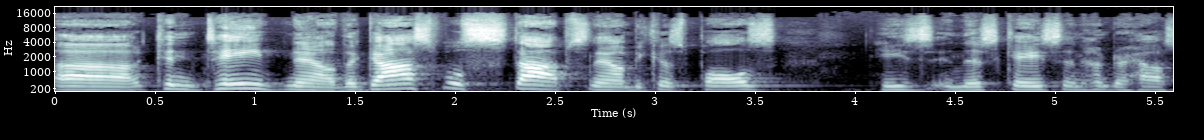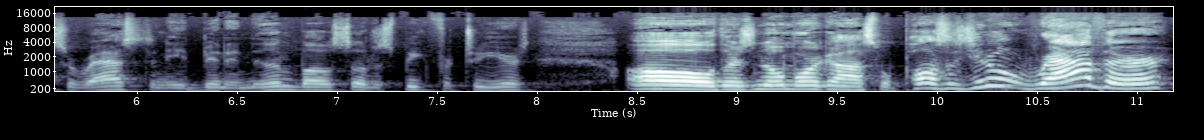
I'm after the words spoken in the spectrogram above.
uh, contained now. The gospel stops now because Paul's, he's in this case in under house arrest and he'd been in limbo, so to speak, for two years. Oh, there's no more gospel. Paul says, you know, rather,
